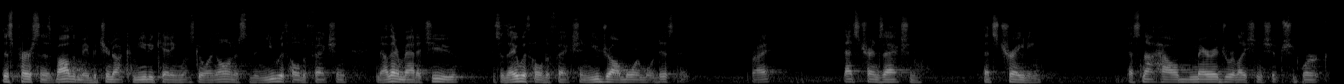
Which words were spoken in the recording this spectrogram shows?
this person has bothered me, but you're not communicating what's going on. And so then you withhold affection, and now they're mad at you, and so they withhold affection. You draw more and more distant, right? That's transactional. That's trading. That's not how marriage relationships should work.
